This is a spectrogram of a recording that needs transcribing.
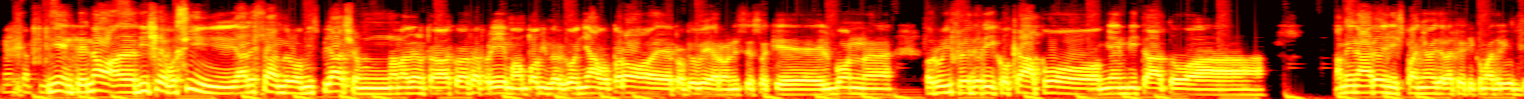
Non capisco. Niente, no, eh, dicevo sì, Alessandro, mi spiace non avertela raccontata prima, un po' mi vergognavo, però è proprio vero, nel senso che il buon eh, Rui Federico Capo mi ha invitato a, a menare gli spagnoli dell'Atletico Madrid.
